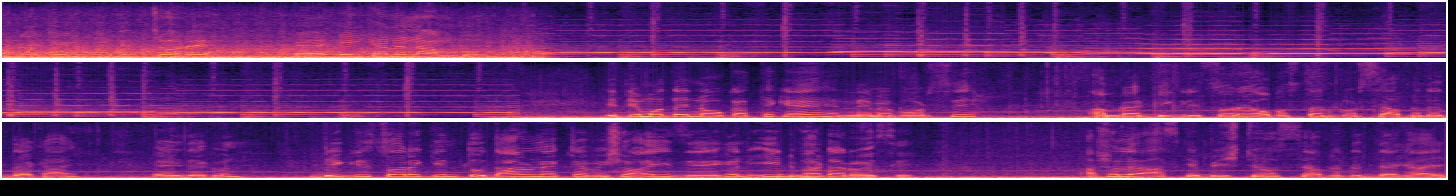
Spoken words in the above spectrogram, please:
আমরা এই ডিগ্রি চরে এইখানে নামবো। ইতিমধ্যে নৌকা থেকে নেমে পড়ছি। আমরা ডিগ্রি চরে অবস্থান করছি, আপনাদের দেখায় এই দেখুন, ডিগ্রি চরে কিন্তু দারুণ একটা বিষয় যে এখানে ইট ভাটা রয়েছে। আসলে আজকে বৃষ্টি হচ্ছে, আপনাদের দেখায়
